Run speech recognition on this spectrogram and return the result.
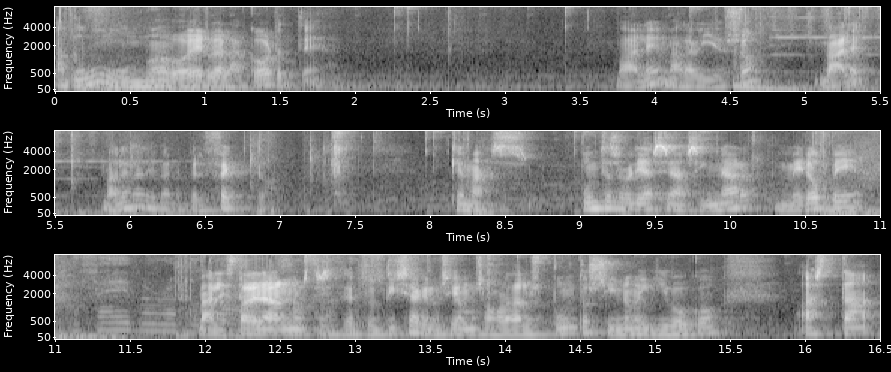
Ah, uh, un nuevo héroe a la corte. Vale, maravilloso. Vale, vale, vale, vale, perfecto. ¿Qué más? Puntos de habilidad sin asignar. Merope, Vale, esta era nuestra sacerdotisa que nos íbamos a guardar los puntos, si no me equivoco, hasta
